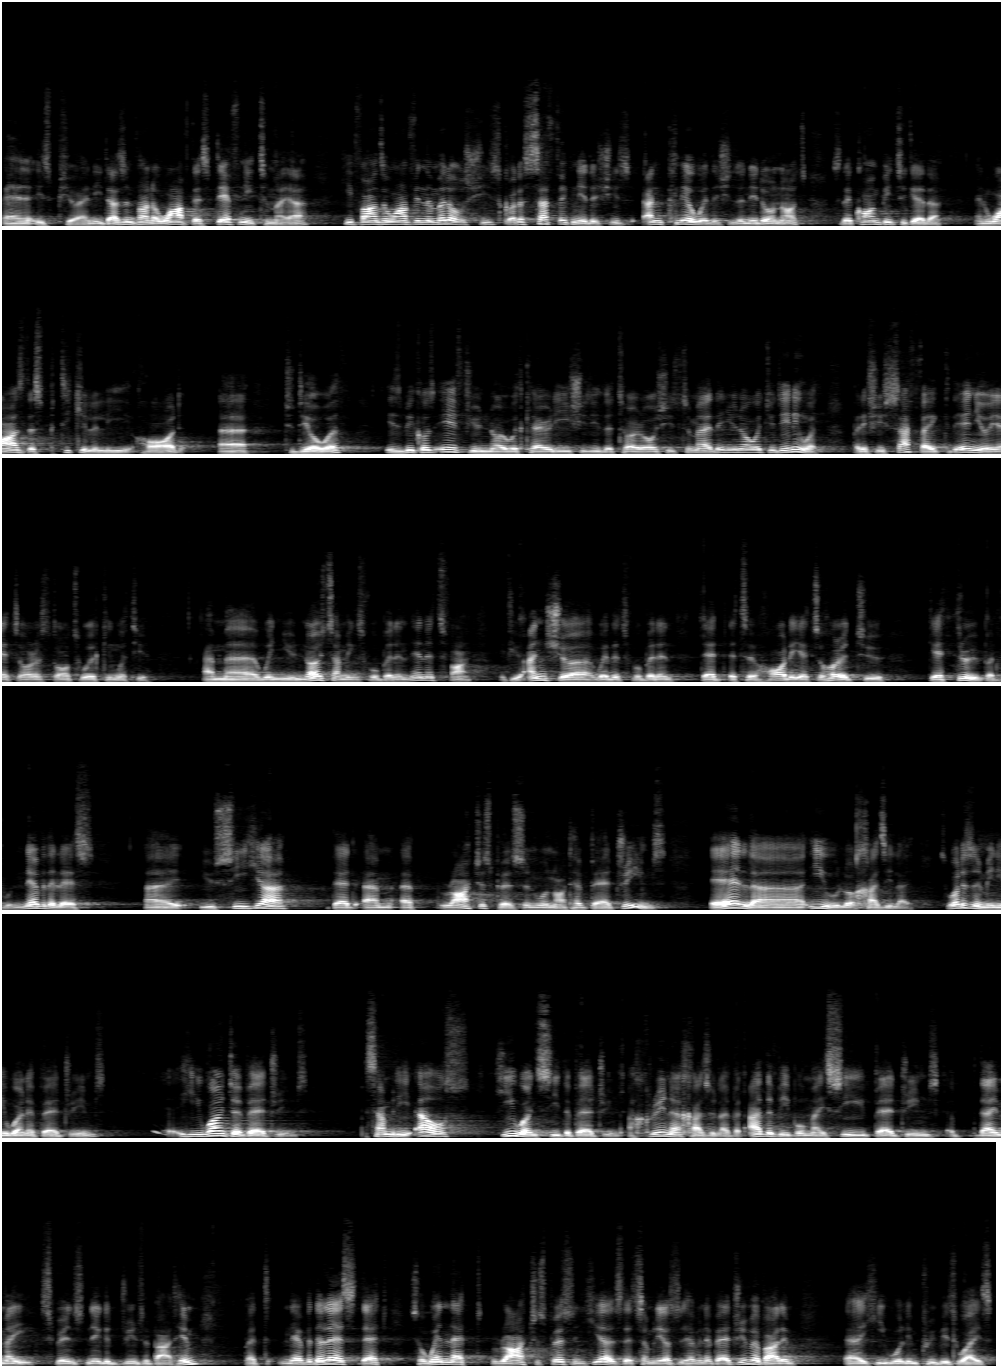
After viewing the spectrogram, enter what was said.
and uh, is pure, and he doesn't find a wife that's definitely Tamaya. He finds a wife in the middle. She's got a suffix niddah. She's unclear whether she's a niddah or not, so they can't be together. And why is this particularly hard? Uh, to deal with is because if you know with clarity she's either Torah or she's Tameh, then you know what you're dealing with. But if she's Safek, then your Yetzirah starts working with you. Um, uh, when you know something's forbidden, then it's fine. If you're unsure whether it's forbidden, that it's a harder Yetzirah to get through. But nevertheless, uh, you see here that um, a righteous person will not have bad dreams. So what does it mean he won't have bad dreams? He won't have bad dreams. Somebody else, he won't see the bad dream. But other people may see bad dreams. They may experience negative dreams about him. But nevertheless, that so when that righteous person hears that somebody else is having a bad dream about him, uh, he will improve his ways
